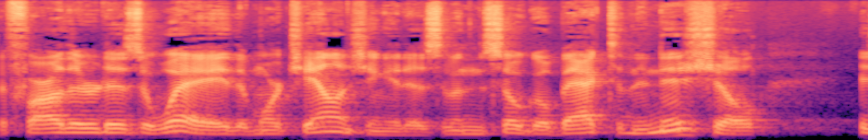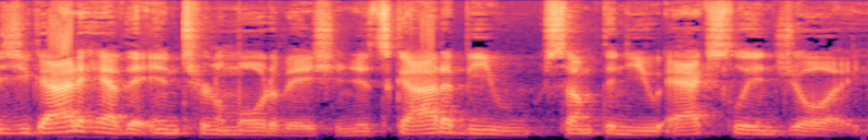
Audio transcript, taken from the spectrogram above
The farther it is away, the more challenging it is. And so go back to the initial is you got to have that internal motivation. It's got to be something you actually enjoy.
